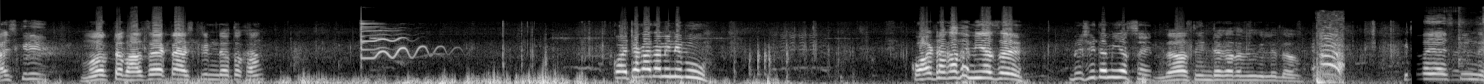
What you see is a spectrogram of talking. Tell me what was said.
আইসক্রিম। একটা ভালসা একটা আইসক্রিম দাও তো খান কয় টাকা দামি নেবু? কয় টাকা দামি আছে? বেশি দামি আছে। দাও তিন টাকা দামি গুলো দাও। ভাই আইসক্রিম দে।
